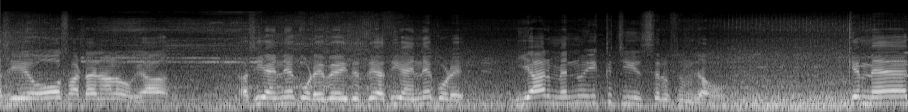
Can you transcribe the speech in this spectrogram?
ਅਸੀਂ ਉਹ ਸਾਡੇ ਨਾਲ ਹੋ ਗਿਆ। ਅਸੀਂ ਐਨੇ ਘੋੜੇ ਵੇਚ ਦਿੱਤੇ, ਅਸੀਂ ਐਨੇ ਘੋੜੇ। ਯਾਰ ਮੈਨੂੰ ਇੱਕ ਚੀਜ਼ ਸਿਰਫ ਸਮਝਾਓ ਕਿ ਮੈਂ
